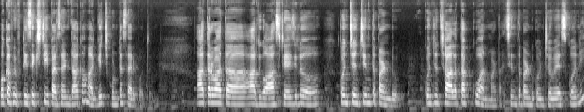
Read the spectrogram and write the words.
ఒక ఫిఫ్టీ సిక్స్టీ పర్సెంట్ దాకా మగ్గించుకుంటే సరిపోతుంది. ఆ తర్వాత అదిగో ఆ స్టేజ్లో కొంచెం చింతపండు కొంచెం చాలా తక్కువ అనమాట చింతపండు కొంచెం వేసుకొని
